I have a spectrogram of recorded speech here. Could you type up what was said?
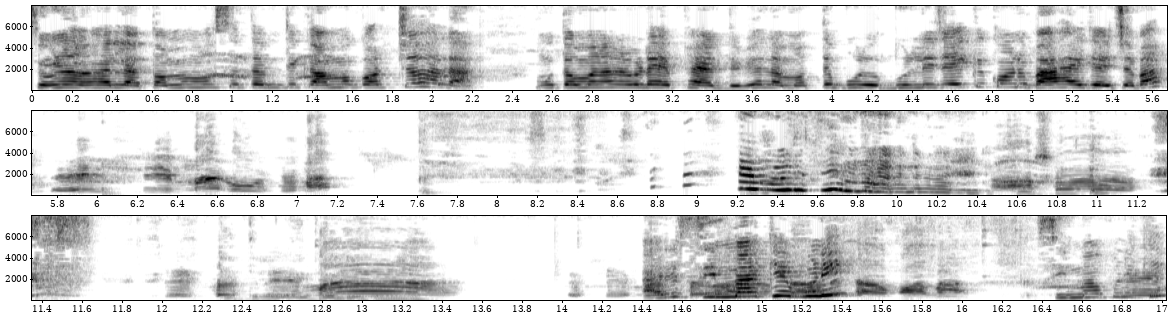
ଶୁଣ ହେଲା ତମେ ମୋ ସହିତ ଏମିତି କାମ କରିଛ ହେଲା ମୁଁ ତମ ନାଁରେ ଗୋଟେ ଏଫଆଇଆର ଦେବି ହେଲା ମତେ ଭୁଲି ଯାଇକି କଣ ବାହା ହେଇଯାଇଛ ବା ଆରେ ସୀମା କିଏ ପୁଣି ସୀମା ପୁଣି କିଏ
